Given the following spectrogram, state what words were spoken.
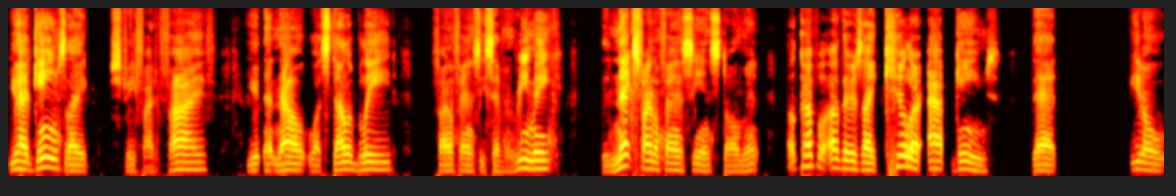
you had games like Street Fighter Five, you uh, now what Stellar Blade, Final Fantasy VII Remake, the next Final Fantasy installment, a couple others like killer app games that you know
